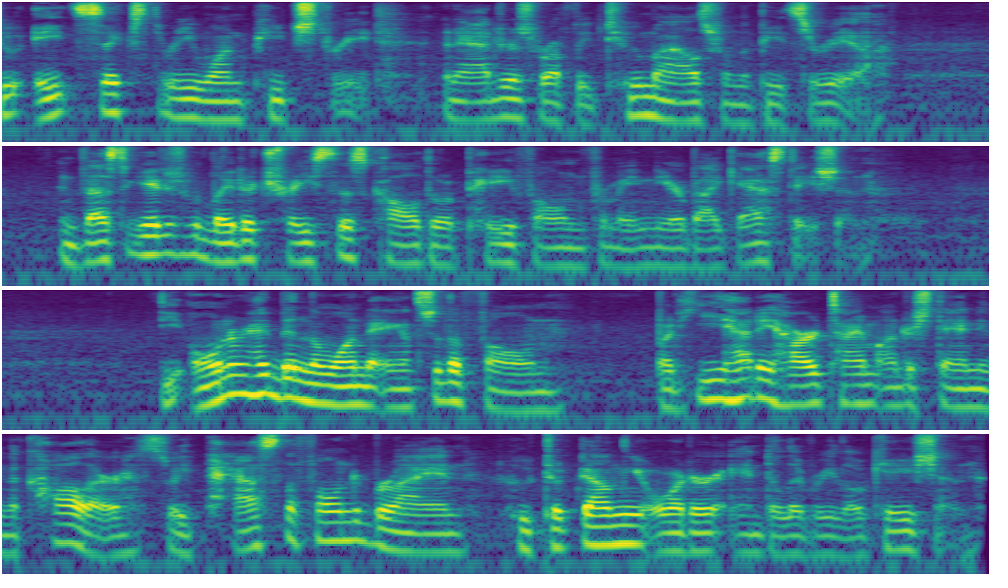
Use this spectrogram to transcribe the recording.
to 8631 Peach Street, an address roughly 2 miles from the pizzeria. Investigators would later trace this call to a payphone from a nearby gas station. The owner had been the one to answer the phone, but he had a hard time understanding the caller, so he passed the phone to Brian, who took down the order and delivery location.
